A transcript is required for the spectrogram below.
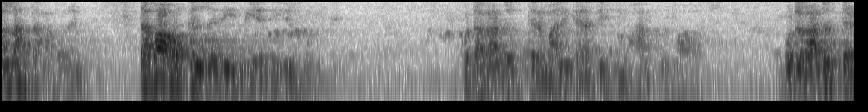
আল্লাহ তাআলা বলেন, তাবারাকাল্লাযী বিয়াদিহিল মুলক, গোটা রাজত্বের মালিকানা দিন মহান আল্লাহ। গোটা রাজত্বের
